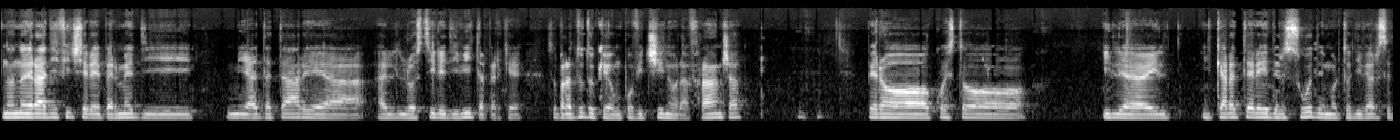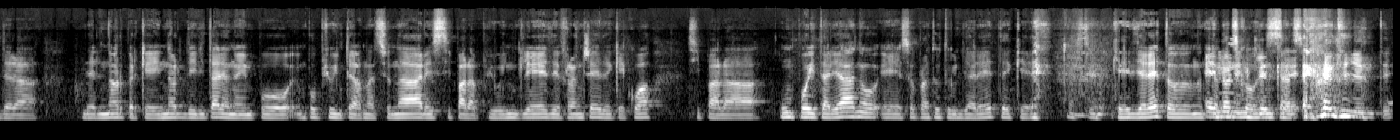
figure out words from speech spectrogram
non era difficile per me di mi adattare a- allo stile di vita perché soprattutto che è un po' vicino alla Francia, però questo, il, il- il carattere del sud è molto diverso della- del nord perché il nord dell'Italia è un po', un po' più internazionale, si parla più inglese, francese che qua si parla un po' italiano e soprattutto il dialetto che, Sì. che il dialetto non E non capisco un inglese, cazzo. niente.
